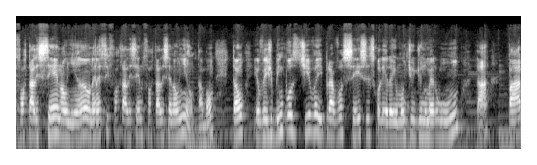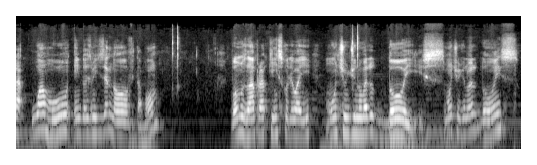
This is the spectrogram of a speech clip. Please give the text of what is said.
Fortalecendo a união, né? Se fortalecendo, fortalecendo a união, tá bom? Então eu vejo bem positivo aí para vocês escolherem um montinho de número 1, tá? Para o amor em 2019, tá bom? Vamos lá para quem escolheu aí um montinho de número 2. Montinho de número 2.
